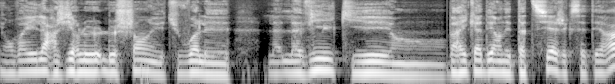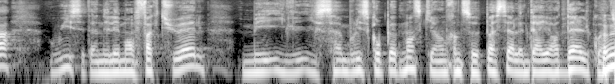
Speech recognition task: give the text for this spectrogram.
et on va élargir le, le champ et tu vois les, la, la ville qui est en, barricadée en état de siège, etc. Oui, c'est un élément factuel, mais il, il symbolise complètement ce qui est en train de se passer à l'intérieur d'elle. quoi. Ah oui,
